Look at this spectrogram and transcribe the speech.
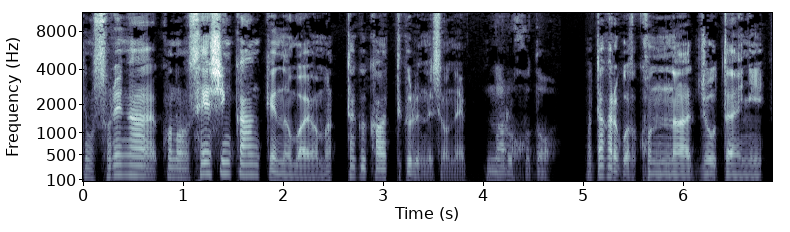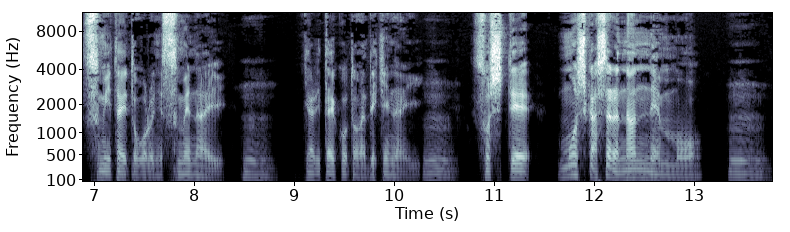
でもそれが、この精神科案件の場合は全く変わってくるんですよね。うん。なるほど。だからこそこんな状態に住みたいところに住めない、うん。やりたいことができない。うん。そして、もしかしたら何年も、うん。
